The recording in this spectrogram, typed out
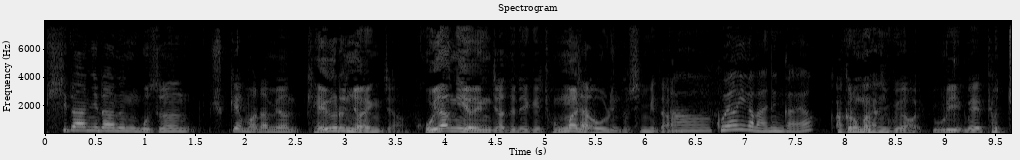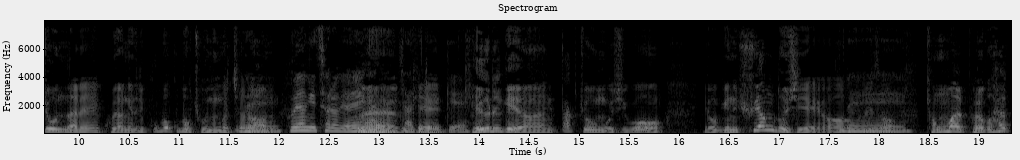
피란이라는 곳은 쉽게 말하면 게으른 여행자, 고양이 여행자들에게 정말 잘 어울린 도시입니다. 아, 고양이가 많은가요? 아, 그런 건 아니고요. 우리 왜볕 좋은 날에 고양이들이 꾸벅꾸벅 조는 것처럼. 네, 고양이처럼 여행하는 네, 자들에게. 게으르게 여행하기 딱 좋은 곳이고, 여기는 휴양 도시예요. 네. 그래서 정말 별거 할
